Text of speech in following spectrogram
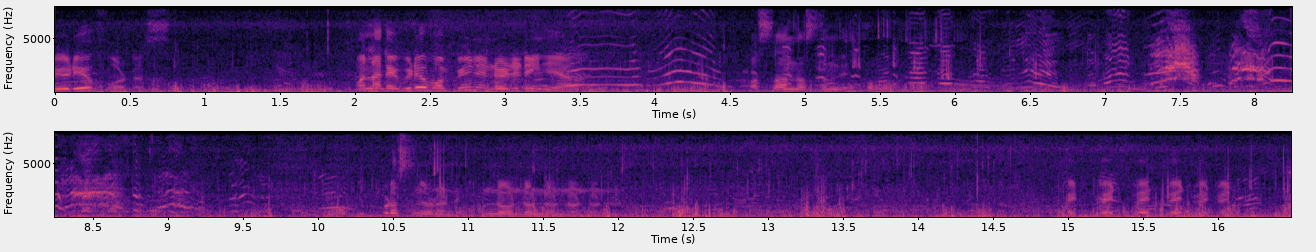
వీడియో ఫొటోస్. మళ్ళీ నాకు వీడియో పంపి నేను ఎడిటింగ్ చేయాలి. వస్తుంది వస్తుంది. ఇప్పుడు వస్తుంది చూడండి. ఉండు ఉండు ఉండు ఉండు ఉండు ఉండు. Wait wait wait wait wait wait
